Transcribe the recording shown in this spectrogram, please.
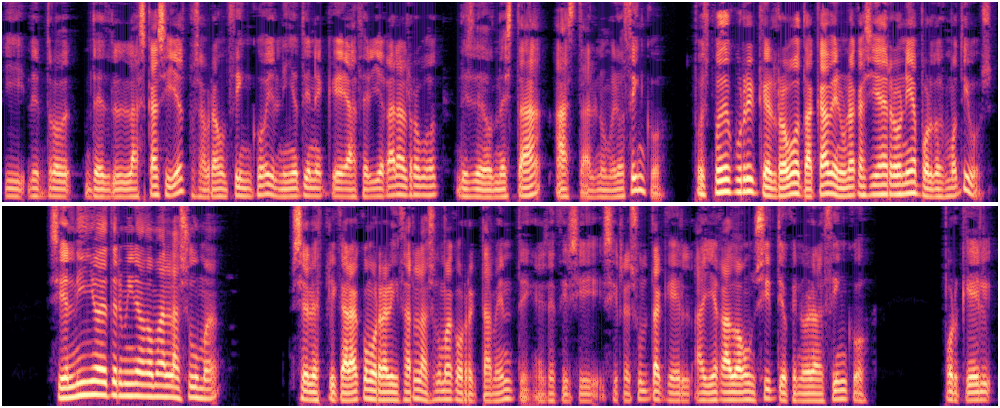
y dentro de las casillas pues habrá un 5 y el niño tiene que hacer llegar al robot desde donde está hasta el número 5. Pues puede ocurrir que el robot acabe en una casilla errónea por dos motivos. Si el niño ha determinado mal la suma, se le explicará cómo realizar la suma correctamente. Es decir, si, si resulta que él ha llegado a un sitio que no era el 5 porque él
